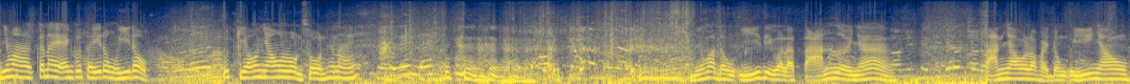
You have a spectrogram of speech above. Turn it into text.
Nhưng mà cái này anh có thấy đồng ý đâu. Cứ kéo nhau lộn xộn thế này. Nếu mà đồng ý thì gọi là tán rồi nhá. Tán nhau là phải đồng ý nhau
